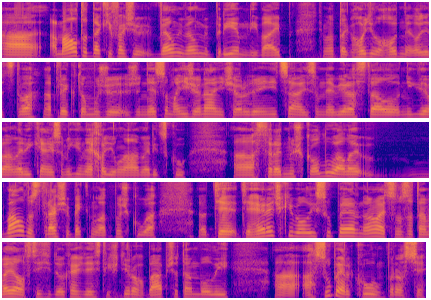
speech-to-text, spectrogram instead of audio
A, a malo to taký fakt, že veľmi, veľmi príjemný vibe. Ma to tak hodilo hodne do detstva, napriek tomu, že, že nie som ani žena, ani čarodejnica, ani som nevyrastal nikde v Amerike, ani som nikdy nechodil na americkú a strednú školu, ale malo to strašne peknú atmošku a tie, tie herečky boli super, normálne som sa tam vedel vcítiť do každej z tých štyroch báb, čo tam boli a, a super cool proste.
